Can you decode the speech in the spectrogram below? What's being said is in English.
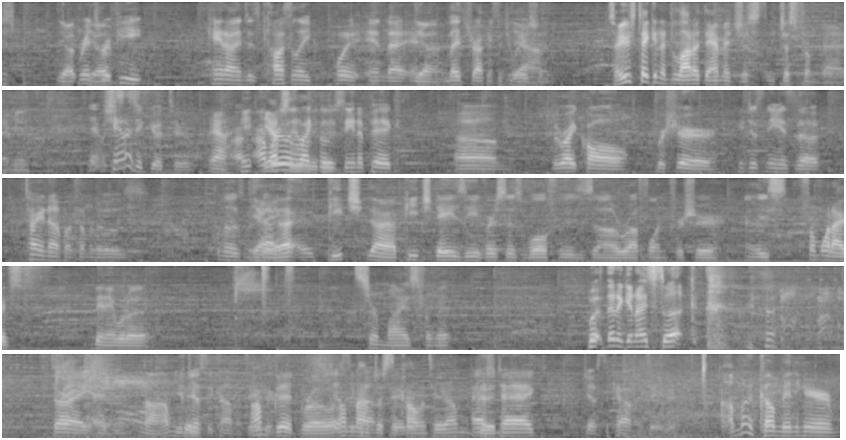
just Yep. rinse, yep. repeat. K9 just constantly put in that in Yeah. ledge trapping situation. So he was taking a lot of damage just just from that. I mean, Yeah, but K9 did good too. yeah. I, he- I he really like the did. Lucina pick. Um, the right call for sure. He just needs to tighten up on some of those some of those mistakes. Yeah, that, uh, Peach uh, Peach Daisy versus Wolf is a rough one for sure. At least from what I've been able to surmise from it. But then again, I suck. it's all right. Evan. nah, I'm You're good. just a commentator. I'm good, bro. Just I'm not just a commentator. I'm good. Hashtag just a commentator. I'm gonna come in here.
